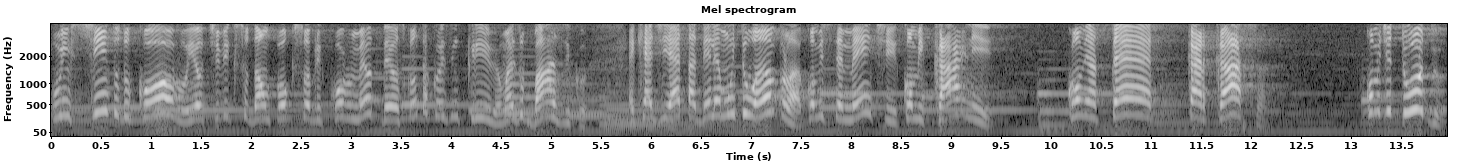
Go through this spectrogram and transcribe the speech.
o instinto do corvo, e eu tive que estudar um pouco sobre corvo, meu Deus, quanta coisa incrível, mas o básico é que a dieta dele é muito ampla, come semente, come carne, come até carcaça, come de tudo,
